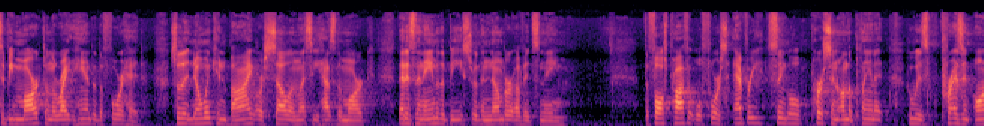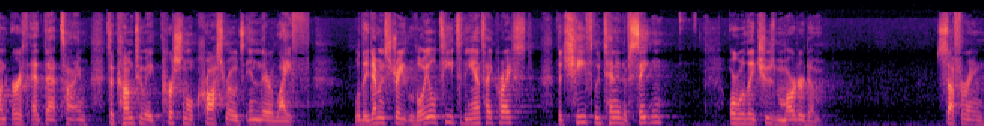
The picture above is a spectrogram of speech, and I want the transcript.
to be marked on the right hand or the forehead, so that no one can buy or sell unless he has the mark. That is the name of the beast or the number of its name. The false prophet will force every single person on the planet who is present on earth at that time to come to a personal crossroads in their life. Will they demonstrate loyalty to the Antichrist, the chief lieutenant of Satan, or will they choose martyrdom, suffering,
